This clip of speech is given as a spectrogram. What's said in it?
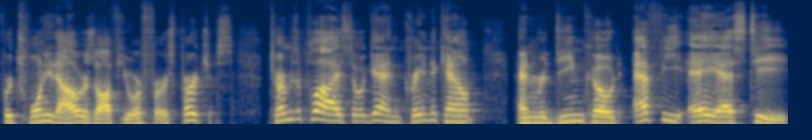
for $20 off your first purchase. Terms apply. So, again, create an account and redeem code FEAST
